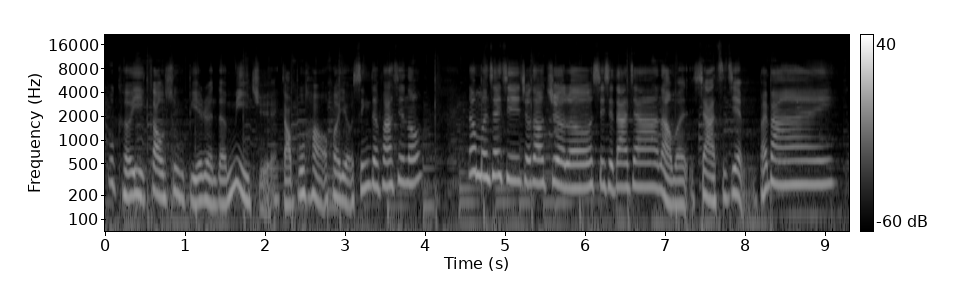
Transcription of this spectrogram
不可以告诉别人的秘诀，搞不好会有新的发现哦。那我们这一集就到这喽，谢谢大家，那我们下次见，拜拜。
